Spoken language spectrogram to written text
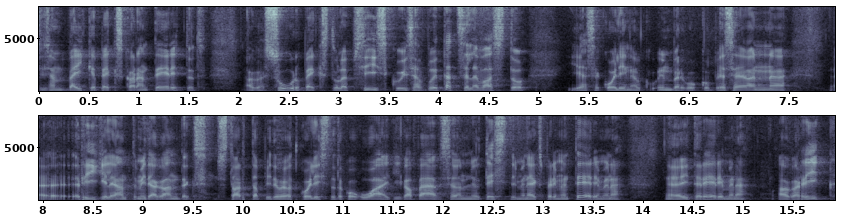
siis on väike peks garanteeritud. aga suur peks tuleb siis, kui sa võtad selle vastu ja see kolinal ümber kukub. Ja see on Äh, riigile ei anta midagi andeks, startup'id võivad kolistada kogu aeg, iga päev, see on ju testimine, eksperimenteerimine, äh, itereerimine, aga riik,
